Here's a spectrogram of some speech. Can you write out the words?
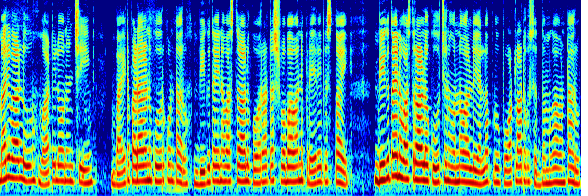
మరి వాళ్ళు వాటిలో నుంచి బయటపడాలని కోరుకుంటారు. బిగుతైన వస్త్రాలు పోరాట స్వభావాన్ని ప్రేరేపిస్తాయి. బిగుతైన వస్త్రాల్లో కూర్చుని ఉన్నవాళ్ళు ఎల్లప్పుడూ పోట్లాటకు సిద్ధంగా ఉంటారు.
